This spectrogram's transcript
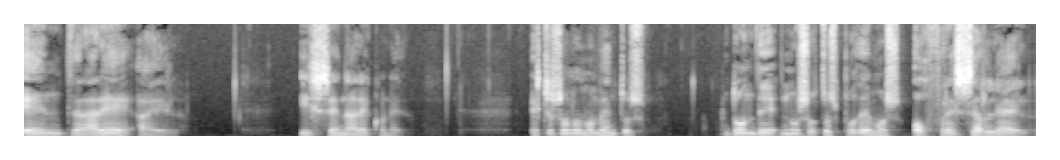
entraré a él y cenaré con él. Estos son los momentos donde nosotros podemos ofrecerle a Él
